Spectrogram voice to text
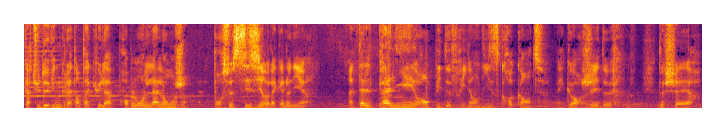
car tu devines que la tentacule a probablement l'allonge pour se saisir de la canonnière. Un tel panier rempli de friandises croquantes et gorgées de, de chair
